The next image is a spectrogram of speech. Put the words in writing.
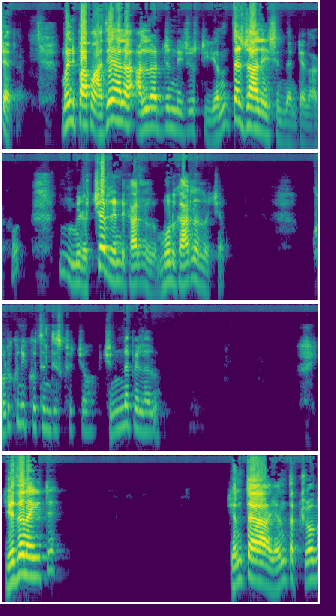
చేశారు మళ్ళీ పాపం అదే అలా అల్లు అర్జున్ని చూస్తే ఎంత జాలేసిందంటే నాకు మీరు వచ్చారు రెండు కార్లలో మూడు కార్లలో వచ్చారు. కొడుకుని కూతురు తీసుకొచ్చాం చిన్న పిల్లలు. ఏదైనా అయితే ఎంత ఎంత క్షోభ?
